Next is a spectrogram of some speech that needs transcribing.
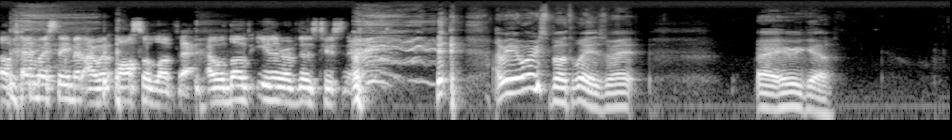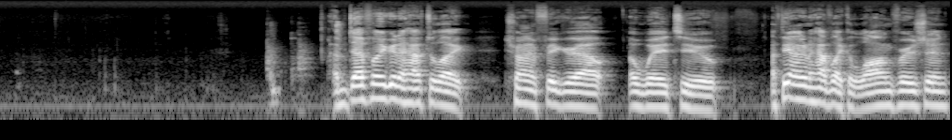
I append my statement. I would also love that. I would love either of those two scenarios. I mean, it works both ways, right? All right, here we go. I'm definitely gonna have to like try and figure out a way to. I think I'm gonna have like a long version,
